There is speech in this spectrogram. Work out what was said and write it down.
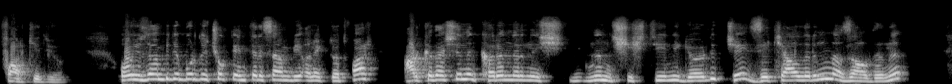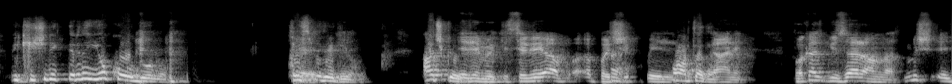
fark ediyor. O yüzden bir de burada çok da enteresan bir anekdot var. Arkadaşlarının karınlarının şiştiğini gördükçe zekalarının azaldığını ve kişiliklerinin yok olduğunu tespit evet. ediyor. Aç gözlü. Ne demek istediği apaçık Heh, belli. Ortada. Yani fakat güzel anlatmış. E,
